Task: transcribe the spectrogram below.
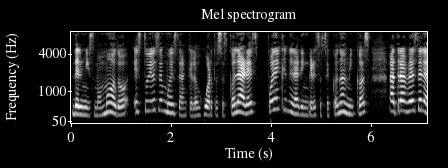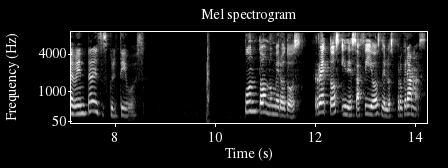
Del mismo modo, estudios demuestran que los huertos escolares pueden generar ingresos económicos a través de la venta de sus cultivos. Punto número 2. Retos y desafíos de los programas.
